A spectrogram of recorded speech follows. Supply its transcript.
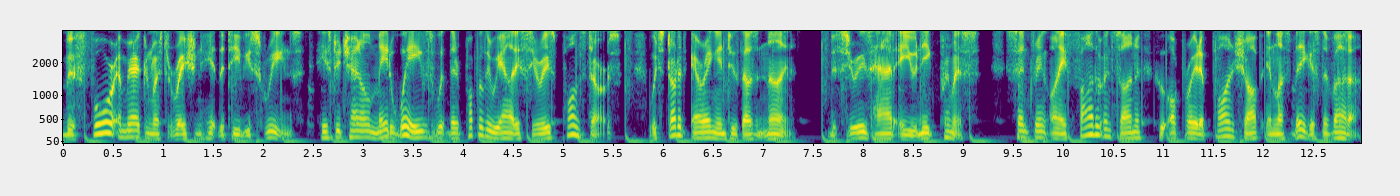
Before American Restoration hit the TV screens, History Channel made waves with their popular reality series Pawn Stars, which started airing in 2009. The series had a unique premise, centering on a father and son who operate a pawn shop in Las Vegas, Nevada.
